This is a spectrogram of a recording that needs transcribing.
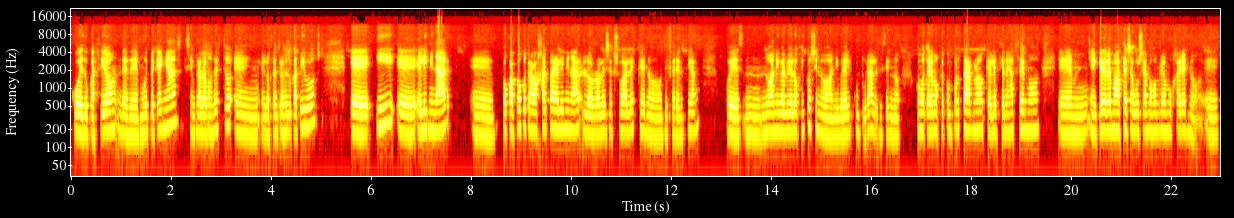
coeducación desde muy pequeñas, siempre hablamos de esto, en, los centros educativos eh, y eliminar poco a poco trabajar para eliminar los roles sexuales que nos diferencian, pues no a nivel biológico, sino a nivel cultural, es decir, no, cómo tenemos que comportarnos, qué lecciones hacemos, em, en qué debemos hacer según seamos hombres o mujeres, no. Eh,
